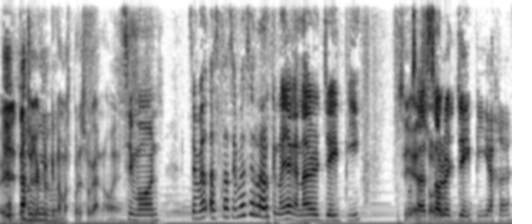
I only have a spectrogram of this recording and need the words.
Oye, de hecho, yo creo que nada más por eso ganó, ¿eh? Simón. Se me, hasta se me hace raro que no haya ganado el JP. Sí, o sea, solo. solo el JP, ajá.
